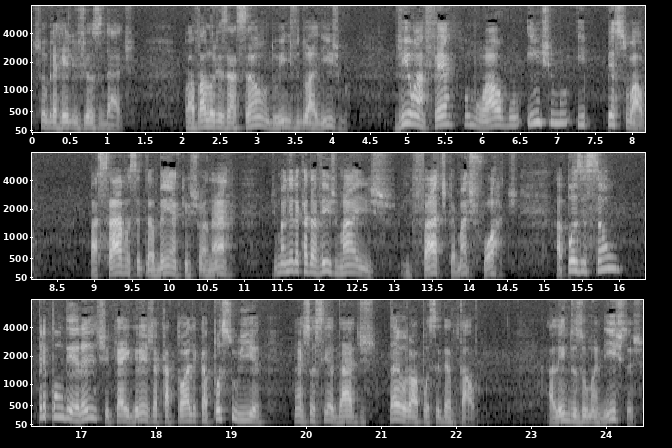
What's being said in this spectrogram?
sobre a religiosidade com a valorização do individualismo, viam a fé como algo íntimo e pessoal. Passava-se também a questionar, de maneira cada vez mais enfática, mais forte, a posição preponderante que a Igreja Católica possuía nas sociedades da Europa Ocidental. Além dos humanistas,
